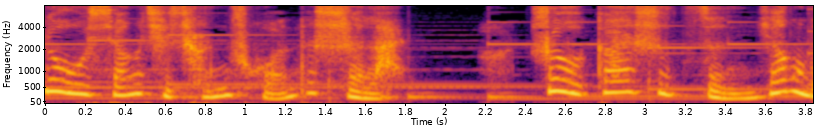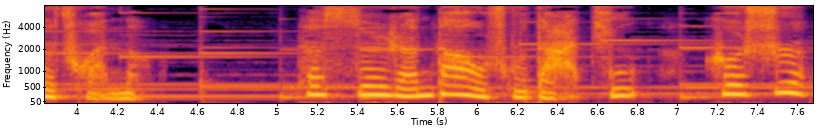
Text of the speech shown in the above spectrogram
又想起沉船的事来。这该是怎样的船呢？他虽然到处打听。可是，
